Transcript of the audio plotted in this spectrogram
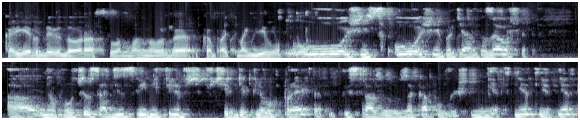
карьеру Дэвида О. Можно уже копать могилу. Очень, очень протянуто за уши. А, у него получился один средний фильм в череде клевых проектов, и ты сразу закапываешь. Нет, нет, нет, нет.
